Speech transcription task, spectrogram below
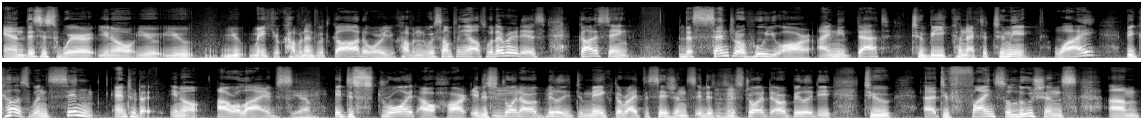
And this is where, you know, you you you make your covenant with God or your covenant with something else, whatever it is. God is saying, the center of who you are, I need that to be connected to me. Why? Because when sin entered, you know, our lives, Yeah. it destroyed our heart. It destroyed our ability to make the right decisions. It destroyed our ability to uh, to find solutions. Um,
